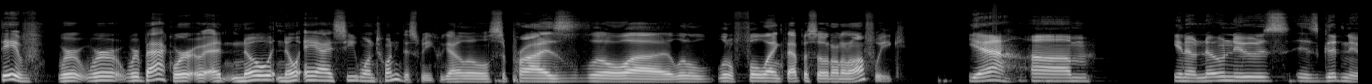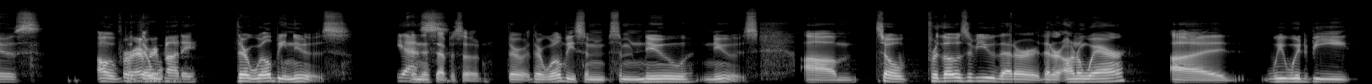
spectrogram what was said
Dave, we're we're we're back. We're at no no AIC 120 this week. We got a little surprise, little uh, little little full length episode on an off week. Yeah. Um, you know, no news is good news Oh, for but there, everybody. there will be news Yes. in this episode. There there will be some some new news. Um, so for those of you that are that are unaware, uh, we would be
